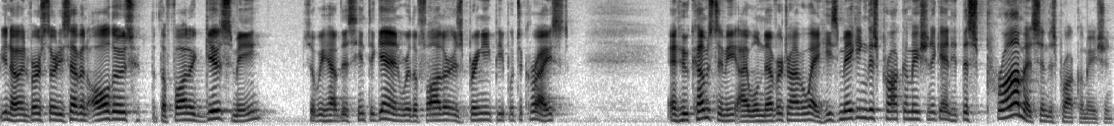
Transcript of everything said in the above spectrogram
you know, in verse 37, all those that the Father gives me, so we have this hint again where the Father is bringing people to Christ and who comes to me, I will never drive away. He's making this proclamation again, this promise in this proclamation.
